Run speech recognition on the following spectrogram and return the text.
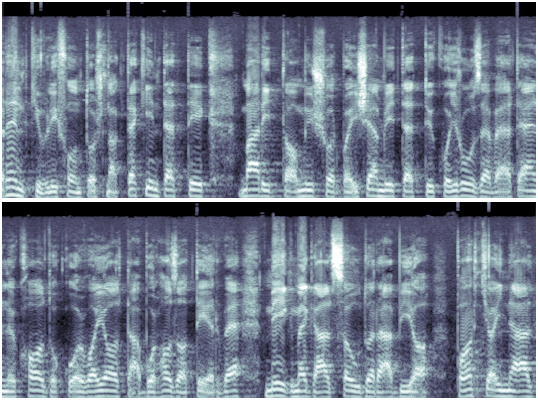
rendkívüli fontosnak tekintették. Már itt a műsorban is említettük, hogy Roosevelt elnök haldokolva Jaltából hazatérve még megállt Szaudarábia partjainál,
